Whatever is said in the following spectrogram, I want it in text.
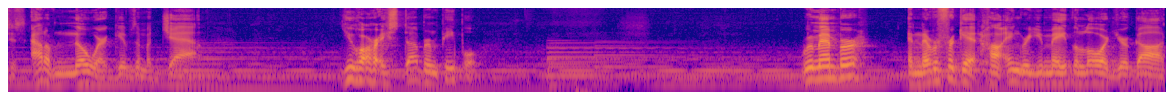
just out of nowhere gives them a jab. You are a stubborn people. Remember and never forget how angry you made the Lord your God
